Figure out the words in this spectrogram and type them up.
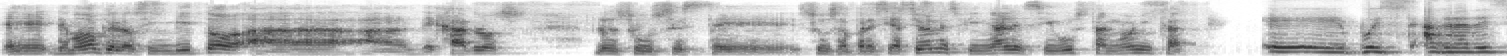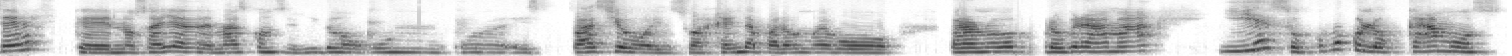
Eh, de modo que los invito a, dejar sus, este, sus apreciaciones finales, si gustan, Mónica. Eh, pues agradecer que nos haya además concedido un, espacio en su agenda para un nuevo para un nuevo programa. Y eso, ¿cómo colocamos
